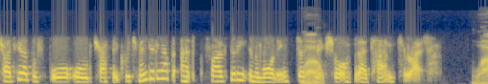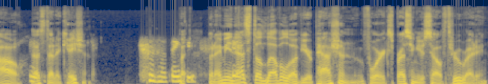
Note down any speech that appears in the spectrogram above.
tried to get up before all the traffic, which meant getting up at 5.30 in the morning just Wow. to make sure that I had time to write. Wow, that's dedication. Thank But, you. but I mean, that's the level of your passion for expressing yourself through writing.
